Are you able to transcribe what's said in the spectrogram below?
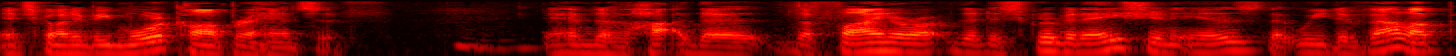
It's going to be more comprehensive. Mm-hmm. And the the the finer the discrimination is that we develop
